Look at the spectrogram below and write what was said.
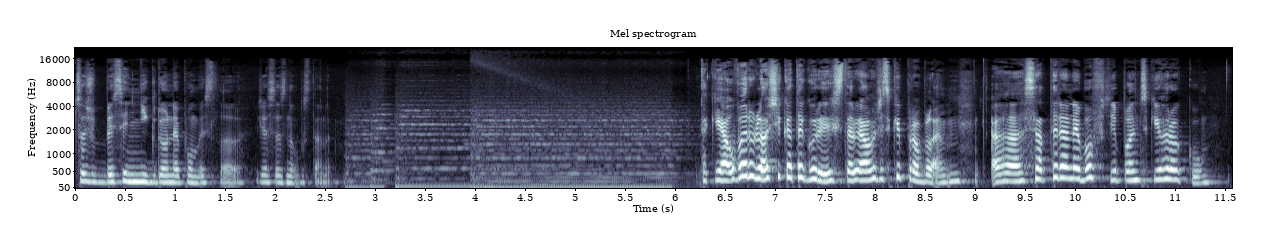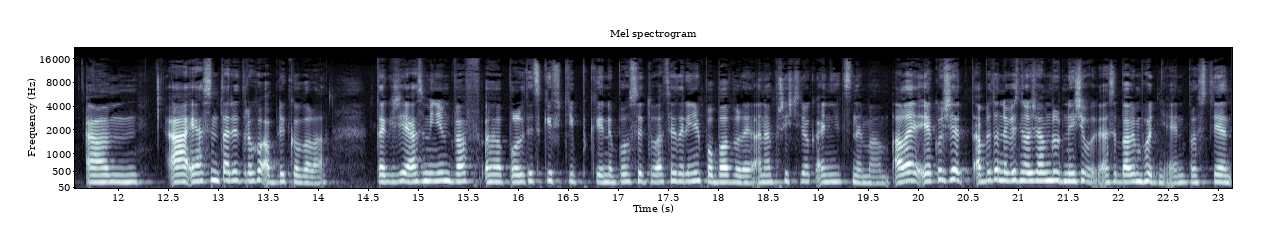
Což by si nikdo nepomyslel, že se znovu stane. Tak já uvedu další kategorii, s kterou mám vždycky problém. Uh, satira nebo vtip loňského roku. Um, a já jsem tady trochu aplikovala. Takže já zmíním dva uh, politické vtipky nebo situace, které mě pobavily a na příští rok ani nic nemám. Ale jakože, aby to nevyznělo, že mám nudný život, já se bavím hodně, jen prostě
